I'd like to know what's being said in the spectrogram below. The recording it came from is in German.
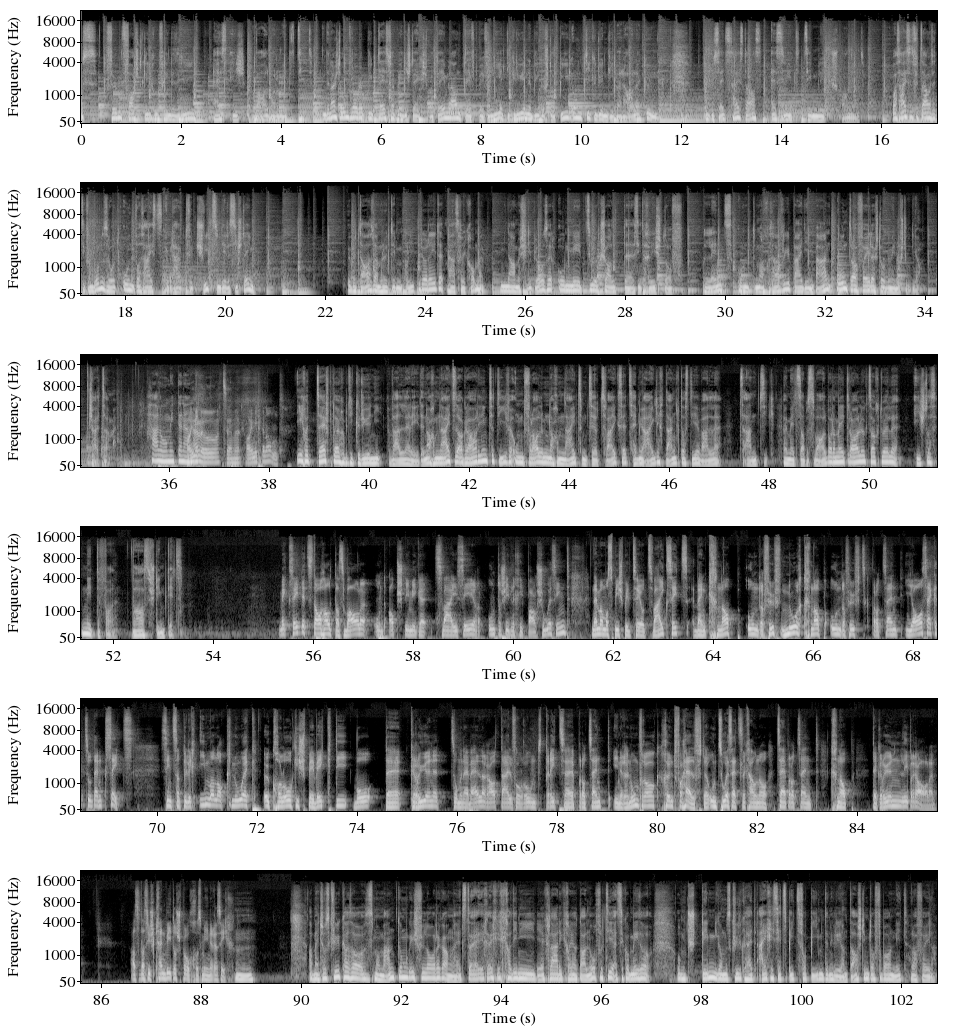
plus 5 fast gleich auf hinter drei. Es ist Wahlbarometerzeit. In der nächsten Umfrage bleibt die SVP die stärkste Partei im Land, die FDP verliert, die Grünen bleiben stabil und die Grünen Liberalen gewinnen. Übersetzt heißt das, es wird ziemlich spannend. Was heißt es für die Zusammensetzung vom Bundesrat und was heißt es überhaupt für die Schweiz und ihr System? Über das werden wir heute im Politbüro reden. Herzlich willkommen. Mein Name ist Philipp Loser und mir zugeschaltet sind Christoph Lenz und Markus Häfliger, beide in Bern und Raffaella steht bei mir im Studio. Ciao zusammen. Hallo miteinander. Hallo zusammen. Hallo miteinander. Ich würde zuerst mit euch über die grüne Welle reden. Nach dem Nein zur Agrarinitiative und vor allem nach dem Nein zum CO2-Gesetz haben wir eigentlich gedacht, dass diese Welle zu Ende ist. Wenn man jetzt aber das Wahlbarometer anschaut, das aktuelle, ist das nicht der Fall. Was stimmt jetzt? Man sieht jetzt da halt, dass Wahlen und Abstimmungen zwei sehr unterschiedliche Paar Schuhe sind. Nehmen wir mal das Beispiel CO2-Gesetz. Wenn knapp unter 5, nur knapp unter 50 Prozent Ja sagen zu dem Gesetz, sind es natürlich immer noch genug ökologisch Bewegte, wo den Grünen zu einem Wähleranteil von rund 13 Prozent in einer Umfrage können verhelfen und zusätzlich auch noch 10 Prozent knapp der grünen Liberalen. Also das ist kein Widerspruch aus meiner Sicht. Mhm. Aber man hat schon das Gefühl gehabt, so, das Momentum ist verloren gegangen. Jetzt, äh, ich, ich, ich kann deine Erklärung kann ich total nachvollziehen. Es geht mehr so um die Stimmung, um das Gefühl gehabt, eigentlich ist jetzt ein bisschen vorbei mit den Grünen. Und das stimmt offenbar nicht, Raffaella.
